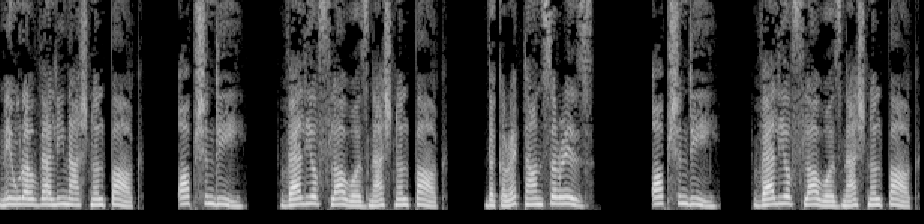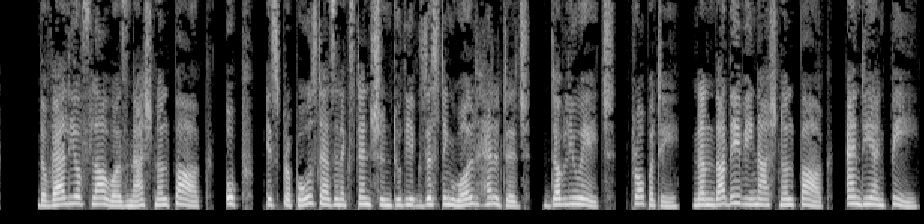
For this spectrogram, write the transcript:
Neora Valley National Park. Option D. Valley of Flowers National Park. The correct answer is Option D. Valley of Flowers National Park. The Valley of Flowers National Park, UP, is proposed as an extension to the existing World Heritage WH property, Nanda Devi National Park, NDNP,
